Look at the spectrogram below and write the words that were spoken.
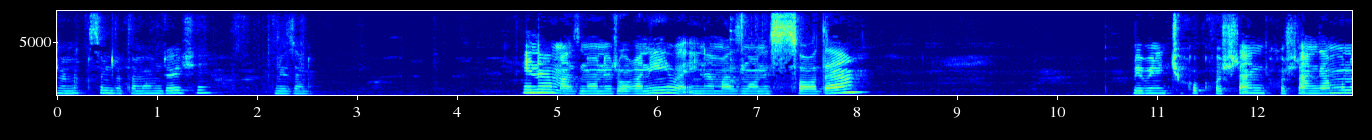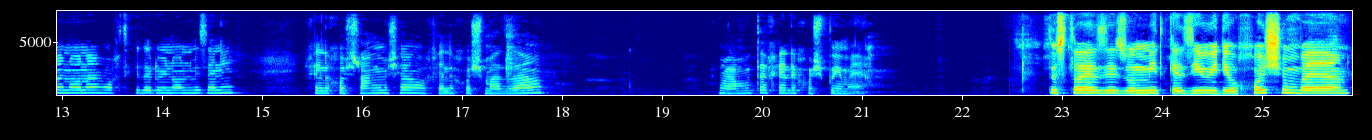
همه قسم در تمام جایش می‌زنم اینم از نان روغنی و اینم از نان ساده ببینید چه خوب خوش رنگ خوش رنگ هم نانه وقتی که در روی نان می‌زنی خیلی خوش رنگ میشه و خیلی خوشمزه و موت خیلی خوشبوی میه دوستای عزیز امید که از این ویدیو خوشم باید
